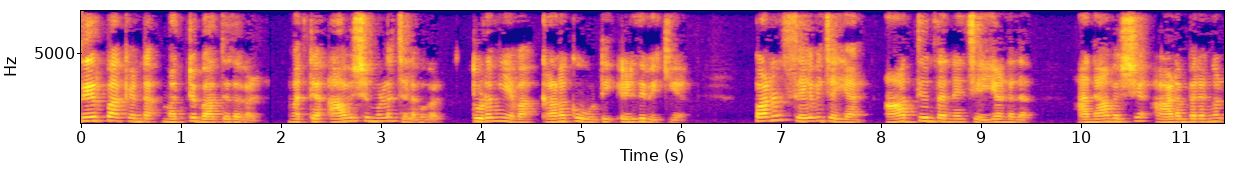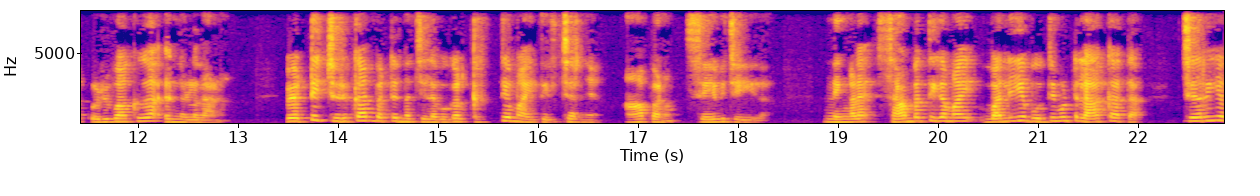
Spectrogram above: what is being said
തീർപ്പാക്കേണ്ട മറ്റു ബാധ്യതകൾ മറ്റ് ആവശ്യമുള്ള ചെലവുകൾ തുടങ്ങിയവ കണക്കുകൂട്ടി എഴുതി വെക്കുക. പണം സേവ് ചെയ്യാൻ ആദ്യം തന്നെ ചെയ്യേണ്ടത് അനാവശ്യ ആഡംബരങ്ങൾ ഒഴിവാക്കുക എന്നുള്ളതാണ്. വെട്ടിച്ചുരുക്കാൻ പറ്റുന്ന ചിലവുകൾ കൃത്യമായി തിരിച്ചറിഞ്ഞ് ആ പണം സേവ് ചെയ്യുക. നിങ്ങളെ സാമ്പത്തികമായി വലിയ ബുദ്ധിമുട്ടിലാക്കാത്ത ചെറിയ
